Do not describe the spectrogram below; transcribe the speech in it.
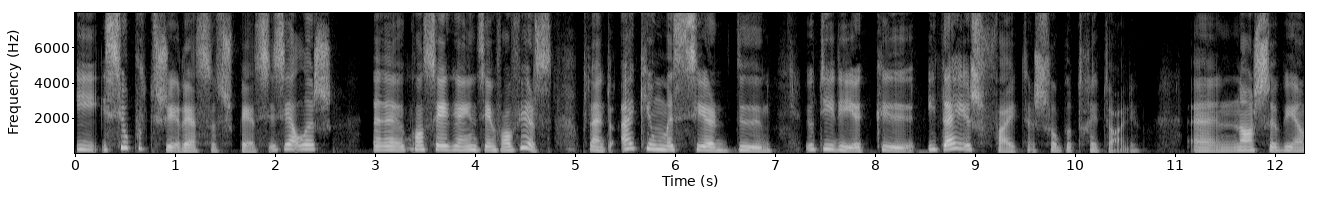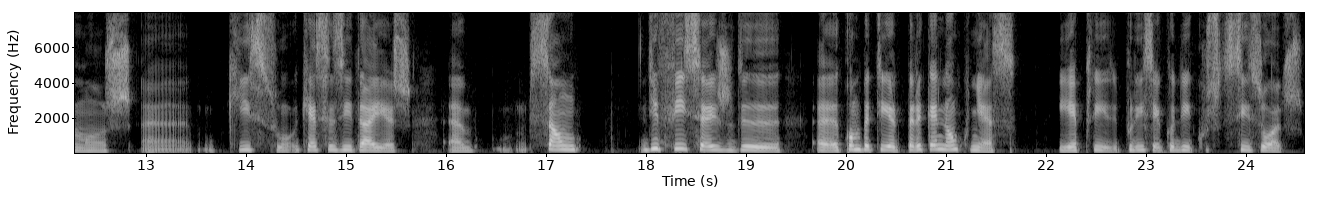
E, e, se eu proteger essas espécies, elas uh, conseguem desenvolver-se. Portanto, há aqui uma série de, eu diria que, ideias feitas sobre o território Uh, nós sabemos uh, que, isso, que essas ideias uh, são difíceis de combater para quem não conhece. E é por, por, isso é que eu digo que os decisores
